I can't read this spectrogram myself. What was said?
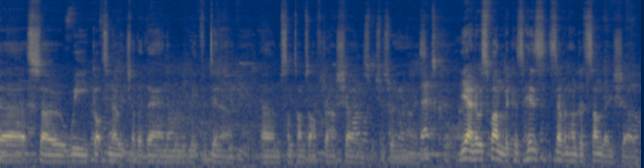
uh, so we got to know each other then, and we would meet for dinner. Um, sometimes after our shows, which was really nice. That's cool. Yeah, and it was fun because his 700 Sunday show,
